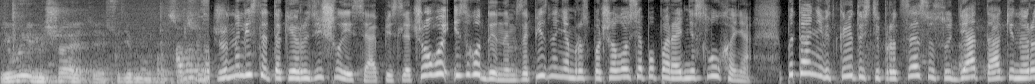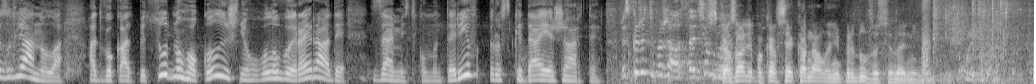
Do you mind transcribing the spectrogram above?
и вы мешаете судебному процессу. Журналісти таки розійшлися, після чого із годинним запізненням розпочалося попереднє слухання. Питання відкритості процесу суддя так і не розглянула. Адвокат підсудного, колишнього голови райради, замість коментарів розкидає жарти. Расскажите, пожалуйста, о чем было Сказали, пока все каналы не придут, заседания не будет.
